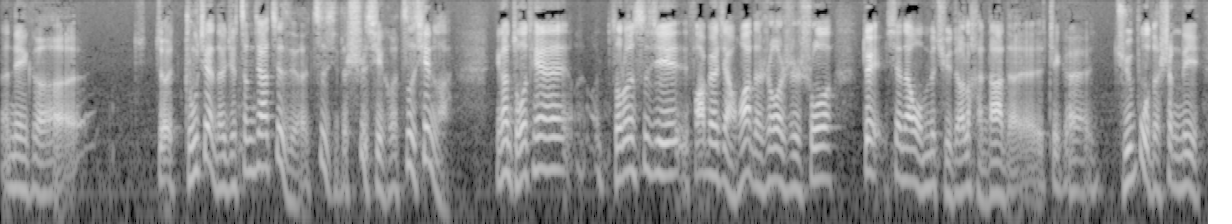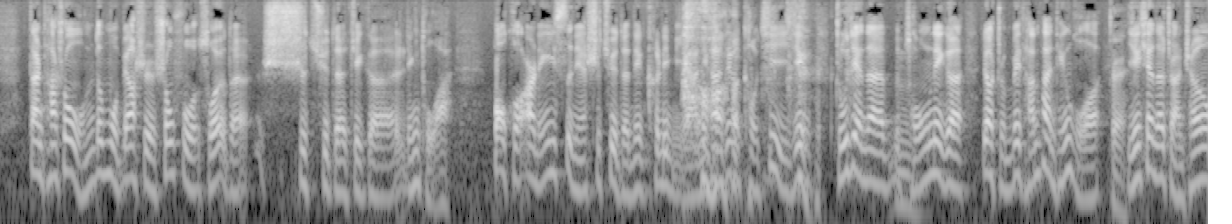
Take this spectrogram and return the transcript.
那个就逐渐的就增加自己的自己的士气和自信了。你看，昨天泽伦斯基发表讲话的时候是说，对，现在我们取得了很大的这个局部的胜利，但是他说我们的目标是收复所有的失去的这个领土啊，包括二零一四年失去的那 克里米亚。你看这个口气已经逐渐的从那个要准备谈判停火，对，已经现在转成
